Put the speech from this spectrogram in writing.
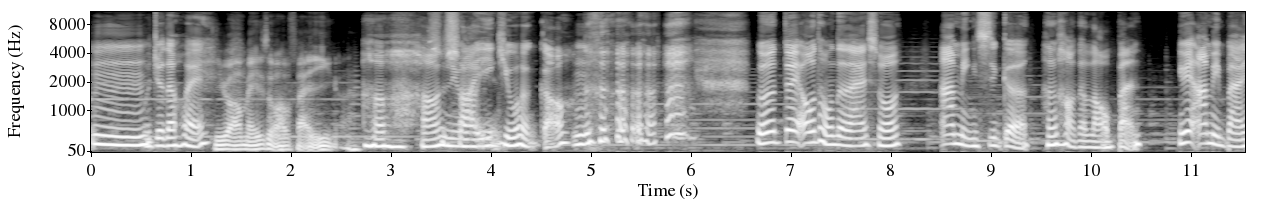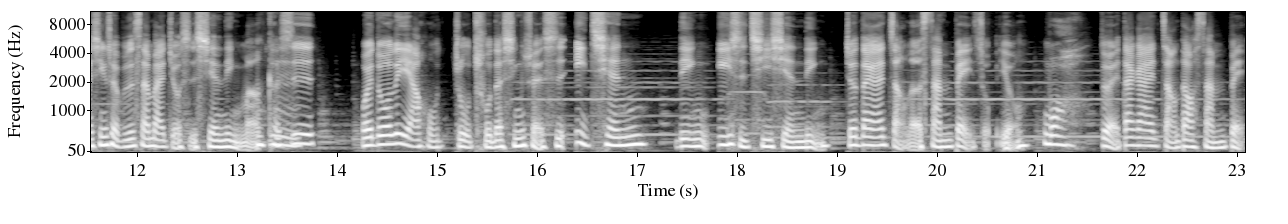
嗯，我觉得会。女王没什么反应啊。哦、好，女王 EQ 很高。嗯，不过对欧同德来说，阿敏是个很好的老板，因为阿敏本来薪水不是三百九十先令嘛，可是维多利亚湖主厨的薪水是一千零一十七先令，就大概涨了三倍左右。哇，对，大概涨到三倍。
